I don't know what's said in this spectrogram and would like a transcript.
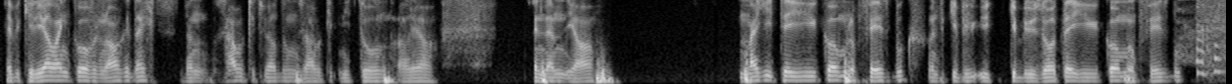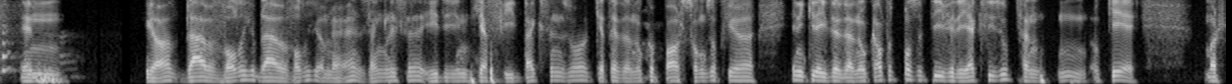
heb ik er heel lang over nagedacht. Van, zou ik het wel doen, zou ik het niet doen? Al ja. En dan, ja, Maggie tegengekomen op Facebook. Want ik heb, ik heb u zo tegengekomen op Facebook. en ja, blijven volgen, blijven volgen. Met hè, zanglessen, iedereen gaf feedbacks en zo. Ik had er dan ook een paar songs op ge... En ik kreeg er dan ook altijd positieve reacties op. Van, hmm, oké. Maar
